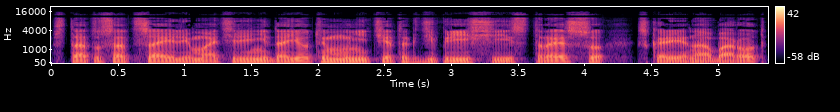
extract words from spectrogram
Статус отца или матери не дает иммунитета к депрессии и стрессу, скорее наоборот,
